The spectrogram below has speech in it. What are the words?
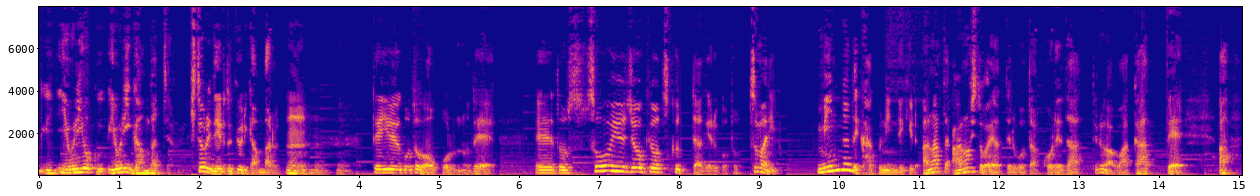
よりよくより頑張っちゃう一人でいる時より頑張るうんうんうん。っていうことが起こるので、えっ、と、そういう状況を作ってあげること。つまり、みんなで確認できる。あなた、あの人がやってることはこれだっていうのが分かって、あ、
